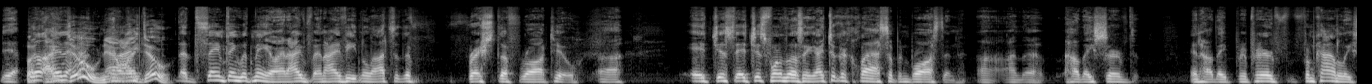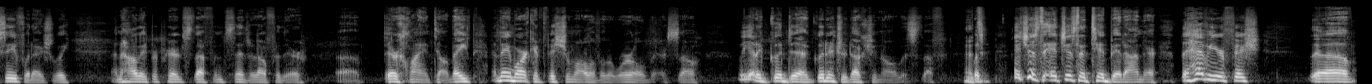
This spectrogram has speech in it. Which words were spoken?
Yeah, but well, I and- do now. I I've- do. The same thing with me, and I've and I've eaten lots of the fresh stuff raw too. Uh, it just it's just one of those things. I took a class up in Boston uh, on the how they served and how they prepared from Connolly Seafood actually, and how they prepared stuff and sent it out for their uh, their clientele. They and they market fish from all over the world there, so. We got a good, uh, good introduction to all this stuff, That's- but it's just, it's just a tidbit on there. The heavier fish, the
